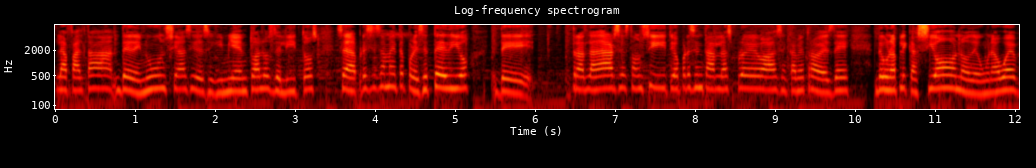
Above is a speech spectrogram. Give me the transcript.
la falta de denuncias y de seguimiento a los delitos se da precisamente por ese tedio de trasladarse hasta un sitio, presentar las pruebas, en cambio a través de, de una aplicación o de una web,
